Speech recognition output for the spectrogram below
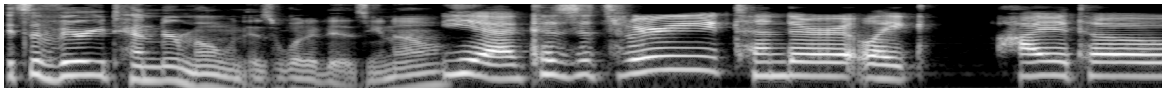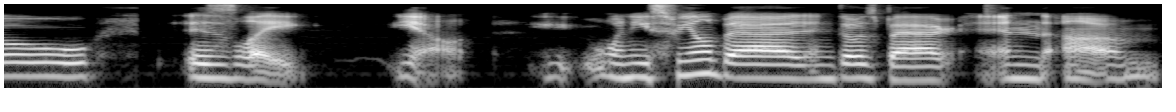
it's a very tender moment is what it is, you know? Yeah, cuz it's very tender like Hayato is like, you know, when he's feeling bad and goes back and um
